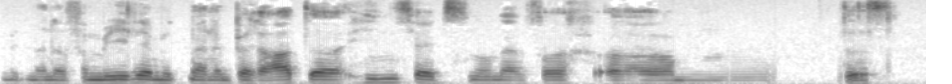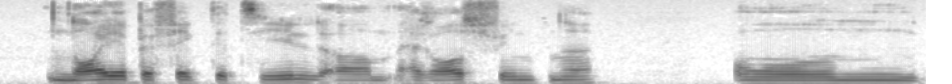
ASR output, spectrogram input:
mit meiner Familie, mit meinem Berater hinsetzen und einfach ähm, das neue, perfekte Ziel ähm, herausfinden. Und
